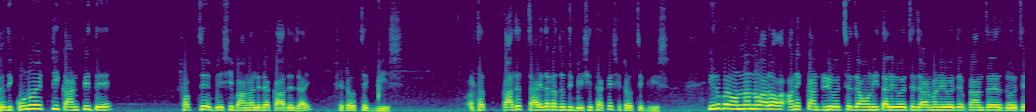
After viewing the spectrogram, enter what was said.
যদি কোনো একটি কান্ট্রিতে সবচেয়ে বেশি বাঙালিরা কাজে যায়, সেটা হচ্ছে গ্রিস। অর্থাৎ কাজের চাহিদাটা যদি বেশি থাকে, সেটা হচ্ছে গ্রিস। ইউরোপের অন্যান্য আরও অনেক কান্ট্রি রয়েছে, যেমন ইতালি রয়েছে, জার্মানি রয়েছে, ফ্রান্স রয়েছে,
